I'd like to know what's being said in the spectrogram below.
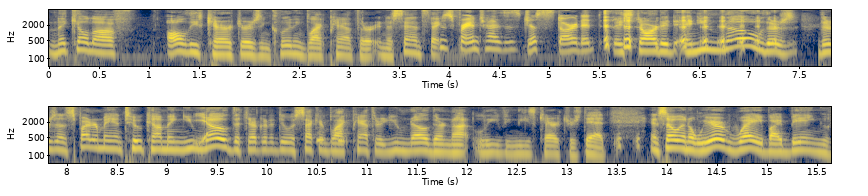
they killed off all these characters, including Black Panther, in a sense that Whose franchises just started. they started, and you know there's there's a Spider-Man two coming. You Yeah. know that they're going to do a second Black Panther. You know they're not leaving these characters dead, and so in a weird way, by being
